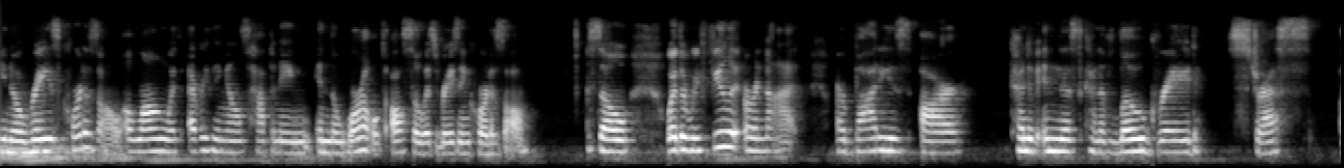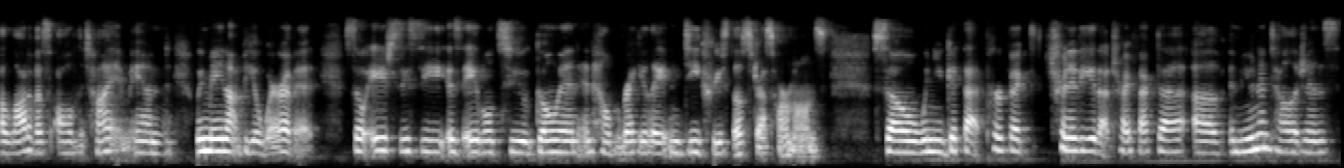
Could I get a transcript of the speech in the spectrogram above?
you know, raise cortisol along with everything else happening in the world also is raising cortisol. So, whether we feel it or not, our bodies are kind of in this kind of low grade stress a lot of us all the time and we may not be aware of it. So AHCC is able to go in and help regulate and decrease those stress hormones. So when you get that perfect trinity, that trifecta of immune intelligence,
